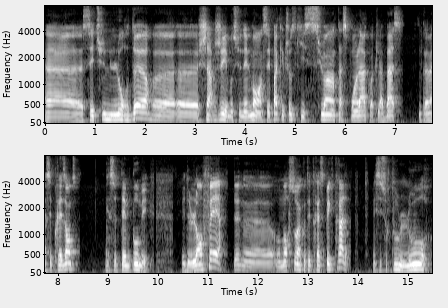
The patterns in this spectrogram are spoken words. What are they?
Euh, c'est une lourdeur euh, chargée émotionnellement. hein. C'est pas quelque chose qui suinte à ce point-là, quoique la basse est quand même assez présente. Il y a ce tempo, mais, mais de l'enfer qui donne au morceau un côté très spectral. Mais c'est surtout lourd,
